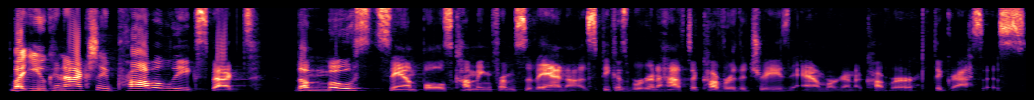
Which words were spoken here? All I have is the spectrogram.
but you can actually probably expect the most samples coming from savannas because we're gonna have to cover the trees and we're gonna cover the grasses.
